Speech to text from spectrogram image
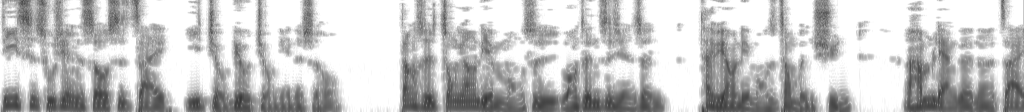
第一次出现的时候是在一九六九年的时候，当时中央联盟是王贞治先生，太平洋联盟是张本勋，那他们两个呢，在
